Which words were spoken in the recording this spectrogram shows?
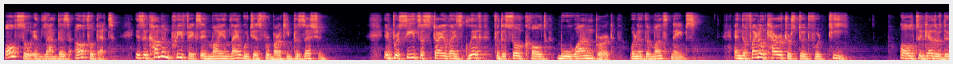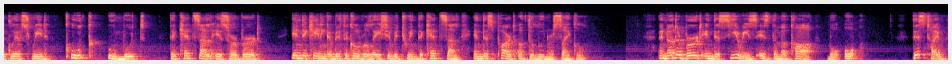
also in Landa's alphabet, is a common prefix in Mayan languages for marking possession. It precedes a stylized glyph for the so called Muwan bird, one of the month names, and the final character stood for T. Altogether, the glyphs read Kuk Umut, the Quetzal is her bird indicating a mythical relation between the Quetzal and this part of the lunar cycle. Another bird in this series is the macaw, Mo'o. This time,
